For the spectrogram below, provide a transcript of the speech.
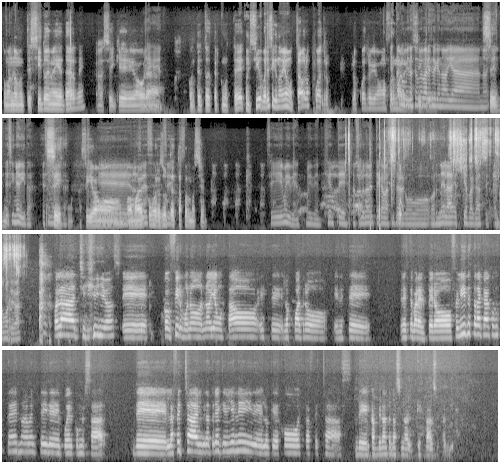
tomando un tecito de media tarde, así que ahora contento de estar con ustedes. Coincido, parece que no habíamos estado los cuatro, los cuatro que vamos a formar. Esta combinación me parece que, no había, es, inédita, Sí, así que vamos, eh, vamos a ver cómo resulta esta formación. Sí, muy bien, muy bien. Gente absolutamente capacitada como Ornella Esquiapacase. ¿Cómo te va? Hola, chiquillos. Eh, confirmo, no, no habíamos estado este, los cuatro en este en este panel. Pero feliz de estar acá con ustedes nuevamente y de poder conversar de la fecha eliminatoria que viene y de lo que dejó estas fechas del campeonato nacional que estaban suspendidas.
